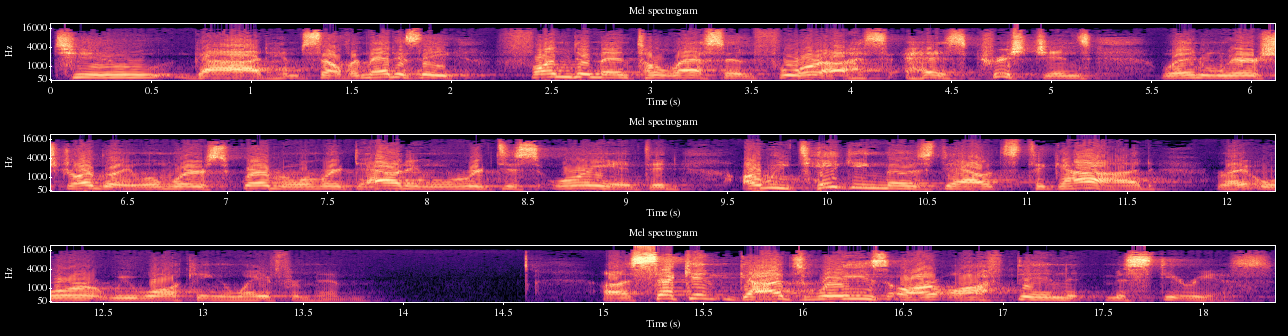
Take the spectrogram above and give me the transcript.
to God Himself. And that is a fundamental lesson for us as Christians when we're struggling, when we're squirming, when we're doubting, when we're disoriented. Are we taking those doubts to God, right, or are we walking away from Him? Uh, second, God's ways are often mysterious.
